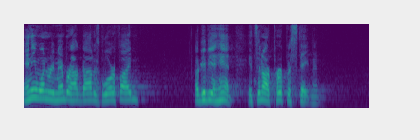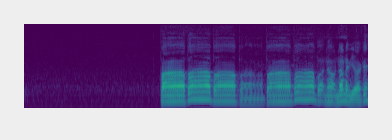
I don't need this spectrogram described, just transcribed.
Anyone remember how God is glorified? I'll give you a hint. It's in our purpose statement. Ba, ba, ba, ba, ba, ba, ba. No, none of you, okay?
